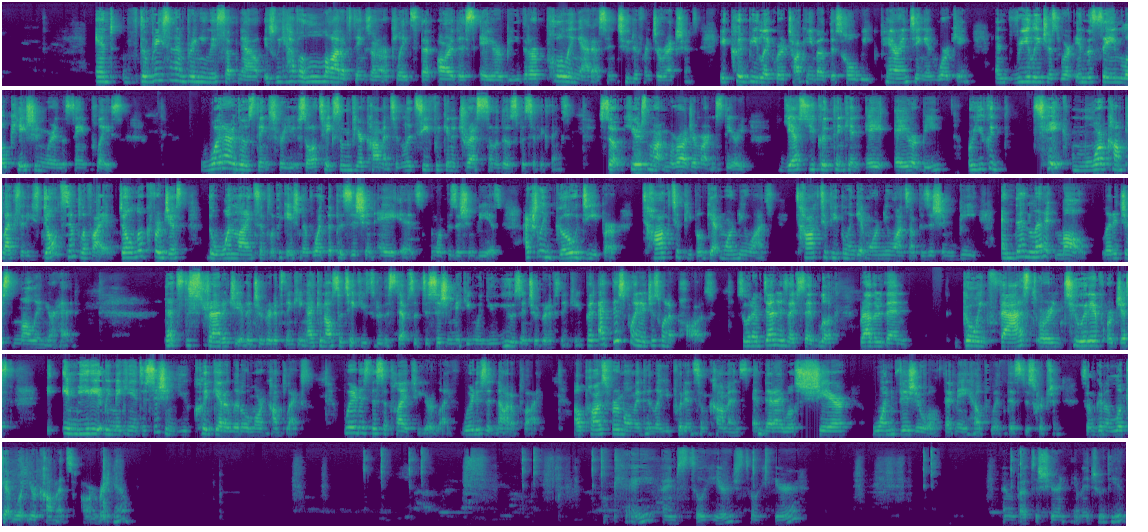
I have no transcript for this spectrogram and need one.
And the reason I'm bringing this up now is we have a lot of things on our plates that are this A or B that are pulling at us in two different directions. It could be like we're talking about this whole week parenting and working, and really just we're in the same location, we're in the same place. What are those things for you? So I'll take some of your comments and let's see if we can address some of those specific things. So here's Martin, Roger Martin's theory yes, you could think in A, A or B, or you could take more complexities. Don't simplify it. Don't look for just the one line simplification of what the position A is and what position B is. Actually, go deeper. Talk to people, get more nuance. Talk to people and get more nuance on position B, and then let it mull. Let it just mull in your head. That's the strategy of integrative thinking. I can also take you through the steps of decision making when you use integrative thinking. But at this point, I just want to pause. So, what I've done is I've said, look, rather than going fast or intuitive or just immediately making a decision, you could get a little more complex. Where does this apply to your life? Where does it not apply? I'll pause for a moment and let you put in some comments, and then I will share one visual that may help with this description. So I'm going to look at what your comments are right now. Okay, I'm still here, still here. I'm about to share an image with you.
